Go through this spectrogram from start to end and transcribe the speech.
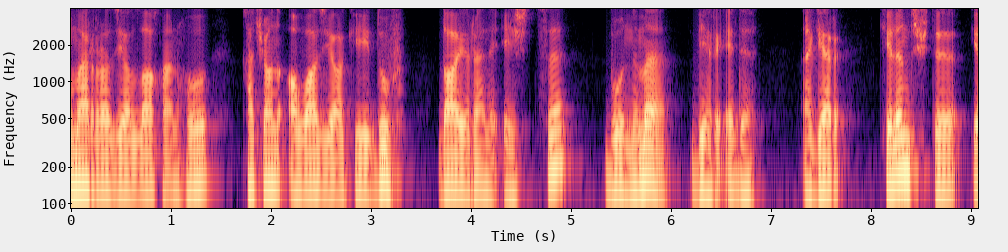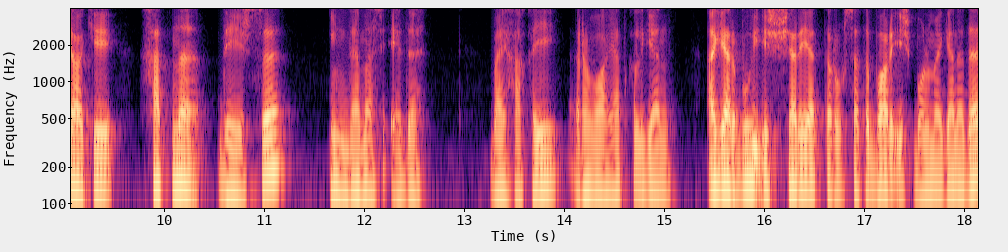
Umar roziyallohu anhu qachon ovoz yoki duf doirani eshitsa bu nima der edi? Agar kelin tushdi yoki xatna deyishsa indamas edi. Bayhaqiy rivoyat qilgan. Agar bu ish shariatda ruxsati bor ish bo'lmaganida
